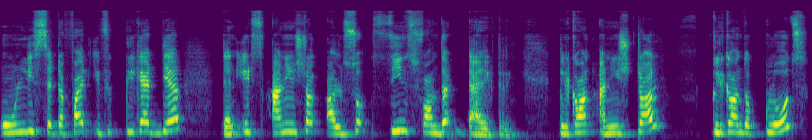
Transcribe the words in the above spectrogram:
only setup file. If you click at there then it's uninstall also scenes from the directory. Click on uninstall. Click on the close.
